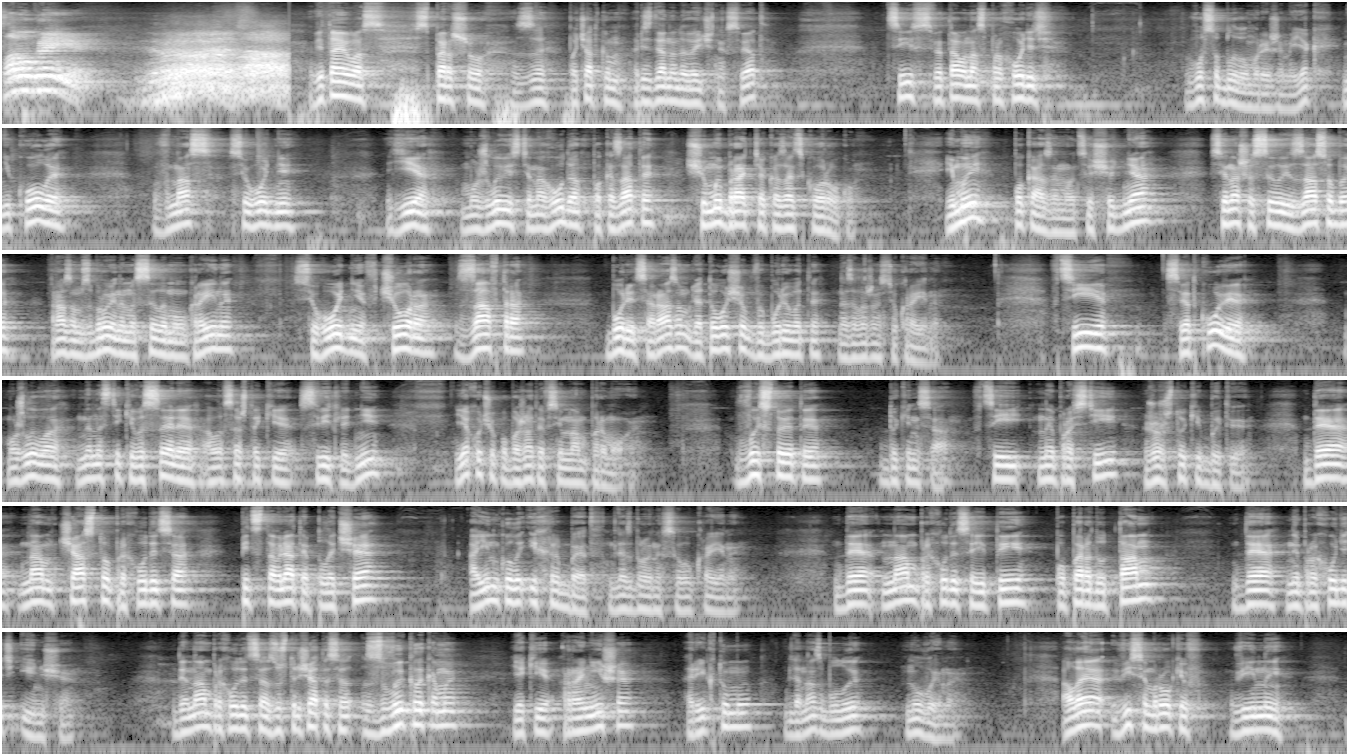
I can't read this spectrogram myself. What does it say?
Слава Україні! Слава! Вітаю вас спершу з початком Різдвяно-новорічних свят. Ці свята у нас проходять в особливому режимі. Як ніколи, в нас сьогодні є можливість і нагода показати, що ми браття козацького року. І ми показуємо це щодня. Всі наші сили і засоби разом з Збройними силами України сьогодні, вчора, завтра борються разом для того, щоб виборювати незалежність України. В ці святкові, можливо, не настільки веселі, але все ж таки світлі дні, я хочу побажати всім нам перемоги. Вистояти до кінця в цій непростій жорстокій битві, де нам часто приходиться підставляти плече, а інколи і хребет для Збройних сил України, де нам приходиться йти попереду там, де не проходять інші, де нам приходиться зустрічатися з викликами, які раніше, рік тому, для нас були новими. Але вісім років війни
